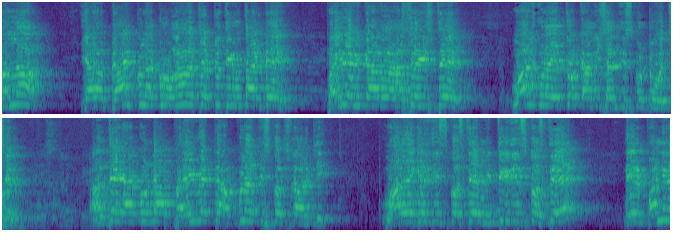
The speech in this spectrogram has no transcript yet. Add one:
మళ్ళా ఇవాళ బ్యాంకులకు రుణాల చెట్టు తిరుగుతా అంటే పైరవికారులను ఆశ్రయిస్తే వాళ్ళు కూడా ఎంతో కమిషన్ తీసుకుంటూ వచ్చారు. అంతేకాకుండా ప్రైవేట్ అప్పులను తీసుకొచ్చడానికి వాళ్ళ దగ్గర తీసుకొస్తే మిత్తికి తీసుకొస్తే నేను పండిన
